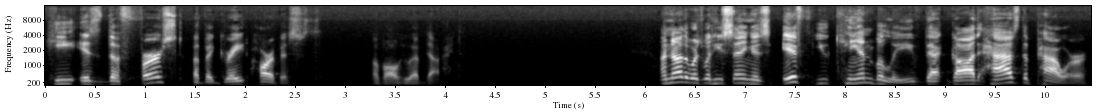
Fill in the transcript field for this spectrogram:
He is the first of a great harvest of all who have died. In other words, what he's saying is if you can believe that God has the power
